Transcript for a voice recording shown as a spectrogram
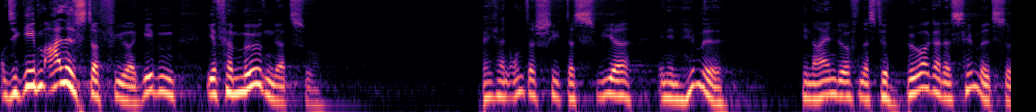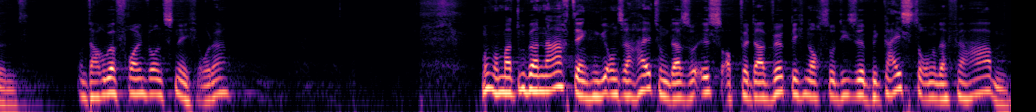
Und sie geben alles dafür, geben ihr Vermögen dazu. Welch ein Unterschied, dass wir in den Himmel hinein dürfen, dass wir Bürger des Himmels sind. Und darüber freuen wir uns nicht, oder? Muss man mal drüber nachdenken, wie unsere Haltung da so ist, ob wir da wirklich noch so diese Begeisterung dafür haben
